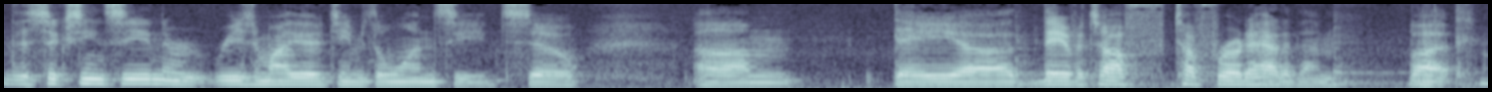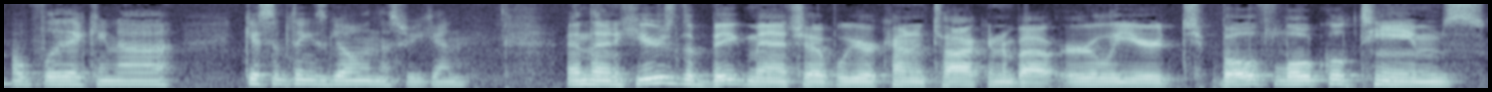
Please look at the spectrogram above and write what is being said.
the 16 seed and the reason why the other team's the one seed. So um, they uh, they have a tough tough road ahead of them. But okay. hopefully they can uh, get some things going this weekend. And then here's the big matchup we were kind of talking about earlier. Both local teams,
